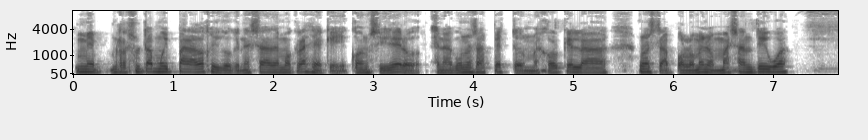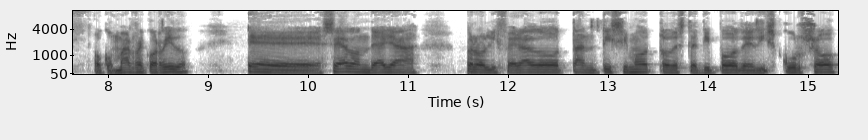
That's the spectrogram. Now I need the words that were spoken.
me resulta muy paradójico que en esa democracia que considero en algunos aspectos mejor que la nuestra, por lo menos más antigua o con más recorrido, eh, sea donde haya proliferado tantísimo todo este tipo de discurso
